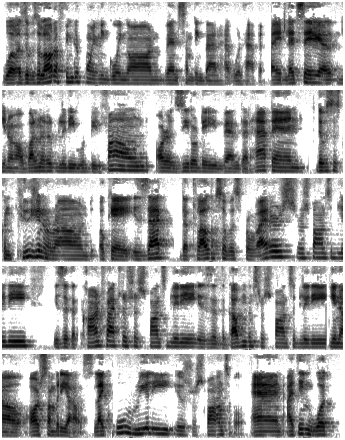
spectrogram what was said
was there was a lot of finger pointing going on when something bad would happen. Right? Let's say a, you know a vulnerability would be found or a zero day event that happened. There was this confusion around okay, is that the cloud service provider's responsibility? Is it the contractor's responsibility? Is it the government's responsibility? You know, or somebody else? Like who really is responsible? And I think what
